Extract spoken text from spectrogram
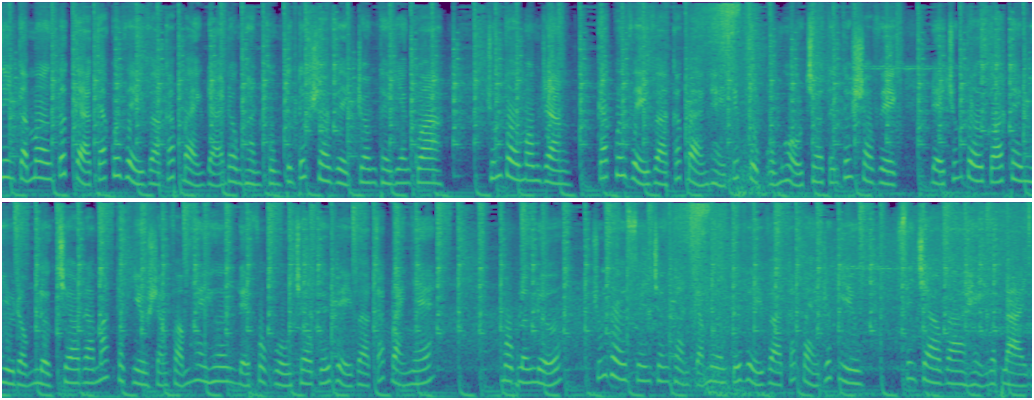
Xin cảm ơn tất cả các quý vị và các bạn đã đồng hành cùng tin tức soi Việt trong thời gian qua. Chúng tôi mong rằng các quý vị và các bạn hãy tiếp tục ủng hộ cho tin tức soi Việt để chúng tôi có thêm nhiều động lực cho ra mắt thật nhiều sản phẩm hay hơn để phục vụ cho quý vị và các bạn nhé. Một lần nữa, chúng tôi xin chân thành cảm ơn quý vị và các bạn rất nhiều. Xin chào và hẹn gặp lại.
